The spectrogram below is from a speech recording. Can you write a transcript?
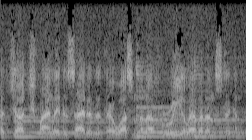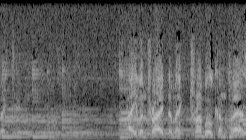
a judge finally decided that there wasn't enough real evidence to convict him. I even tried to make Trimble confess,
